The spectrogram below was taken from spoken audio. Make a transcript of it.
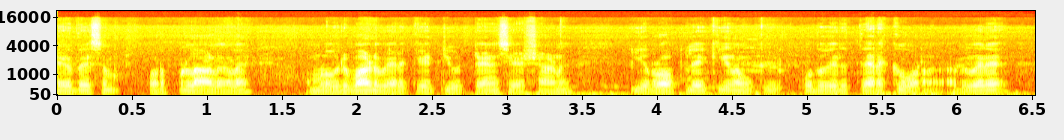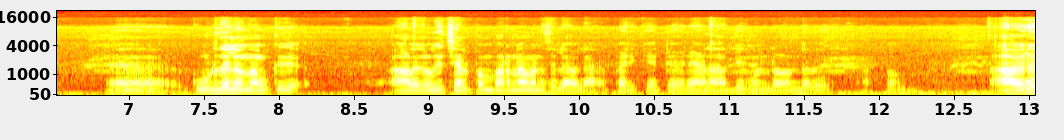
ഏകദേശം ഉറപ്പുള്ള ആളുകളെ നമ്മൾ ഒരുപാട് പേരെ കയറ്റി വിട്ടതിന് ശേഷമാണ് ഈ റോപ്പിലേക്ക് നമുക്ക് പൊതുവെ ഒരു തിരക്ക് കുറഞ്ഞത്. അതുവരെ കൂടുതലും നമുക്ക് ആളുകൾക്ക് ചിലപ്പം പറഞ്ഞാൽ മനസ്സിലാവില്ല പരിക്കേറ്റവരെയാണ് ആദ്യം കൊണ്ടുപോകേണ്ടത്. അപ്പം ആ ഒരു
